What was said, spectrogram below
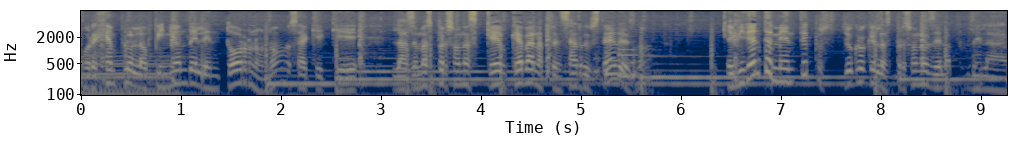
Por ejemplo, la opinión del entorno, ¿no? O sea, que, que las demás personas, ¿qué, qué van a pensar de ustedes, ¿no? Evidentemente, pues yo creo que las personas de la, de la,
